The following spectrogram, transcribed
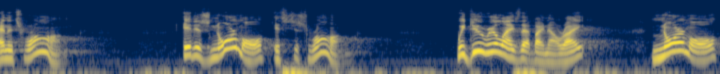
And it's wrong. It is normal, it's just wrong. We do realize that by now, right? Normal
